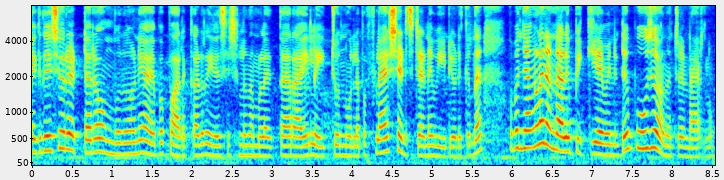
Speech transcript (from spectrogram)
ഏകദേശം ഒരു എട്ടര ഒമ്പത് മണി ആയപ്പോൾ പാലക്കാട് റെയിൽവേ സ്റ്റേഷനിൽ നമ്മൾ എത്താറായി. ലൈറ്റ് ഒന്നുമില്ല. അപ്പോൾ ഫ്ലാഷ് അടിച്ചിട്ടാണ് വീഡിയോ എടുക്കുന്നത്. അപ്പോൾ ഞങ്ങൾ രണ്ടാളും പിക്ക് ചെയ്യാൻ വേണ്ടിയിട്ട് പൂജ വന്നിട്ടുണ്ടായിരുന്നു.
